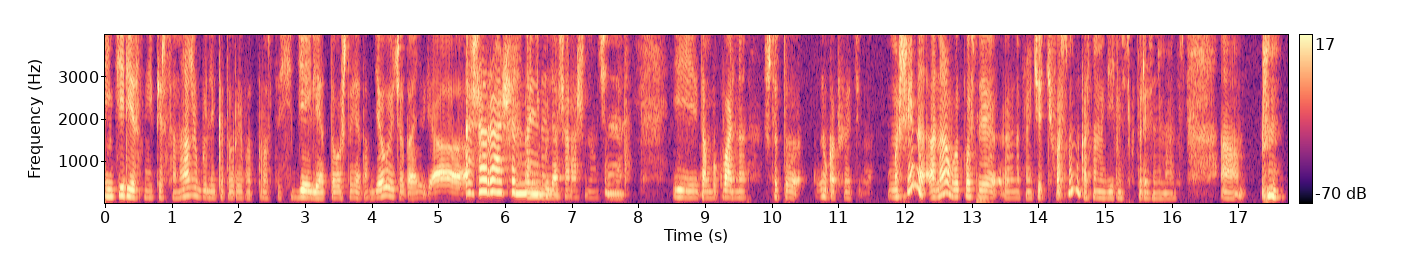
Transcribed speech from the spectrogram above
интересные персонажи были, которые вот просто сидели от того, что я там делаю, что-то они такие... Ошарашенные. Они были ошарашены очень, да. И там буквально что-то, ну, как сказать, машина, она вот после, э, например, чистки форсунок, основной деятельности, которой я занимаюсь, а,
